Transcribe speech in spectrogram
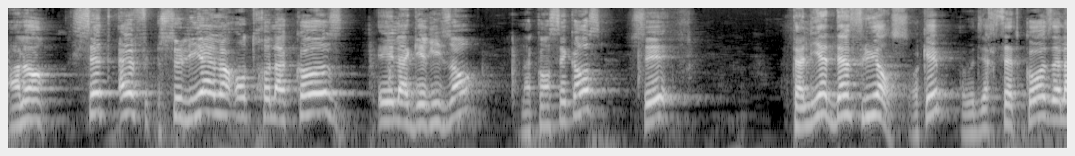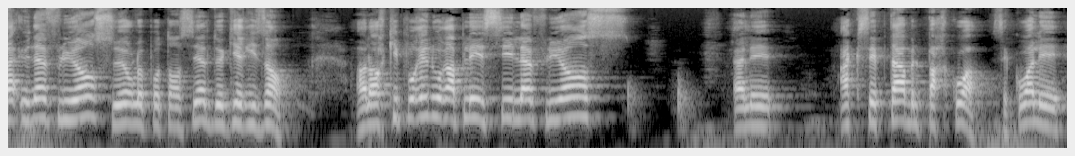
Alors, cette ce lien-là entre la cause et la guérison, la conséquence, c'est un lien d'influence, ok? Ça veut dire cette cause, elle a une influence sur le potentiel de guérison. Alors, qui pourrait nous rappeler si l'influence, elle est acceptable par quoi? C'est quoi les,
